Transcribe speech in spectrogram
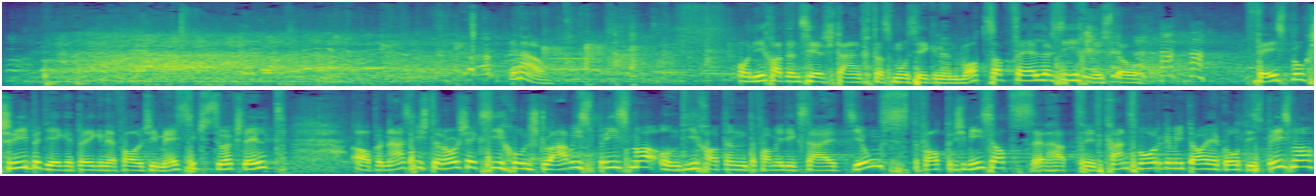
genau. Und ich habe dann zuerst gedacht, das muss irgendein WhatsApp-Fehler sein. Ich müsste Facebook schreiben, die haben irgendeine falsche Message zugestellt. Aber nein, es war der Roger, gewesen, kommst du auch ins Prisma? Und ich habe dann der Familie gesagt, Jungs, der Vater ist im Einsatz, er hat nicht kein Morgen mit euch, er geht ins Prisma.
